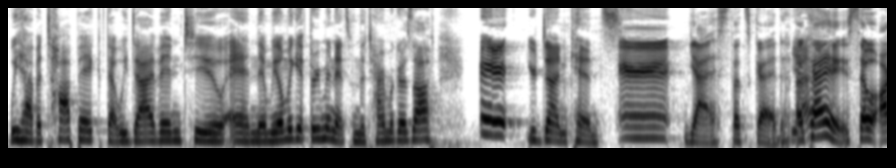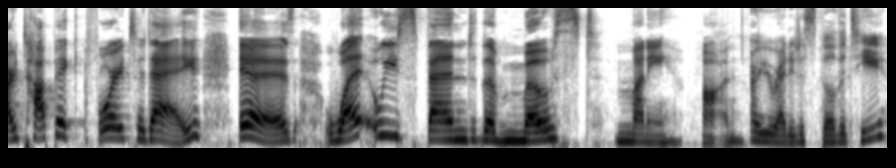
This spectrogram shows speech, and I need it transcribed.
We have a topic that we dive into, and then we only get three minutes. When the timer goes off, eh, you're done, Kenz. Eh, Yes, that's good. Yeah? Okay, so our topic for today is what we spend the most money on. Are you ready to spill the tea?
